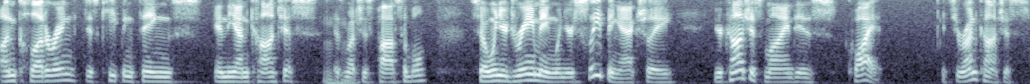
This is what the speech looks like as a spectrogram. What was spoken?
uncluttering, just keeping things in the unconscious mm-hmm. as much as possible. So when you're dreaming, when you're sleeping, actually, your conscious mind is quiet. It's your unconscious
